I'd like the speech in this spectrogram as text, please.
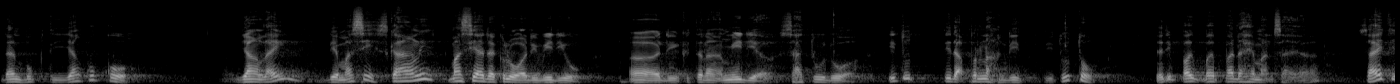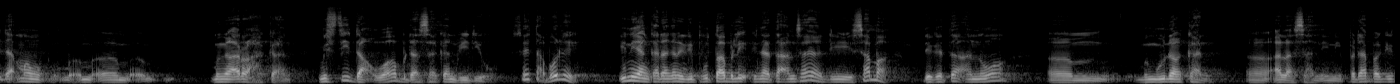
dan bukti yang kukuh. Yang lain dia masih sekarang ni masih ada keluar di video uh, di keterangan media satu dua itu tidak pernah di- ditutup. Jadi pa- pa- pada hemat saya saya tidak mau mengarahkan mesti dakwa berdasarkan video. Saya tak boleh. Ini yang kadang-kadang diputar balik kenyataan saya di Sabah. Dia kata Anwar um, menggunakan uh, alasan ini. Pada bagi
